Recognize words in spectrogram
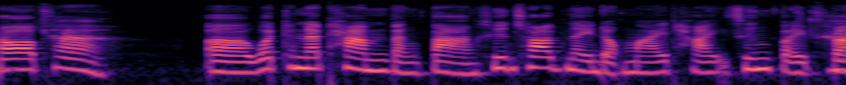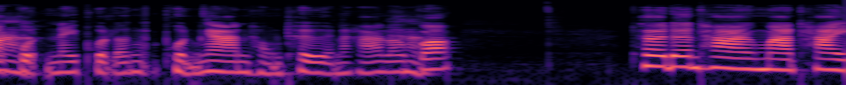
ชอบค่ะเออ วัฒนธรรมต่างๆ ชื่นชอบในดอกไม้ไทย ซึ่งไปค่ะปรากฏในผลผลงานของเธอนะคะ แล้วก็เธอเดินทางมาไทย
